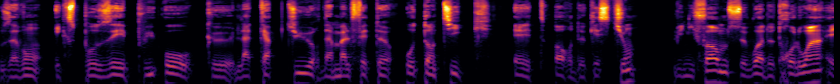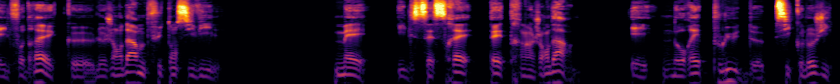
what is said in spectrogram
Nous avons exposé plus haut que la capture d'un malfaiteur authentique est hors de question, L'uniforme se voit de trop loin et il faudrait que le gendarme fût en civil. Mais il cesserait d'être un gendarme et n'aurait plus de psychologie.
